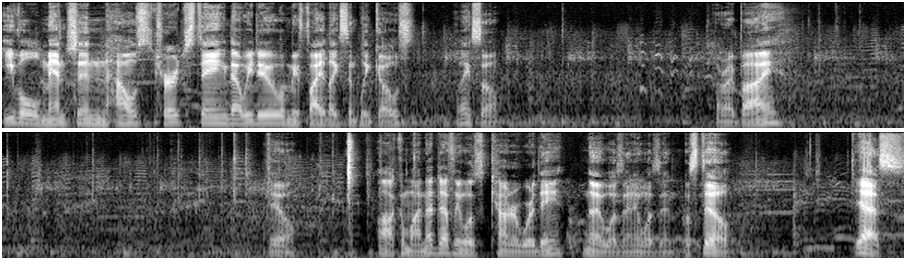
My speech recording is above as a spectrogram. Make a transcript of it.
evil mansion house church thing that we do when we fight like simply ghosts? I think so. Alright, bye. Ew. Aw, oh, come on. That definitely was counter-worthy. No, it wasn't. It wasn't. But still. Yes.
